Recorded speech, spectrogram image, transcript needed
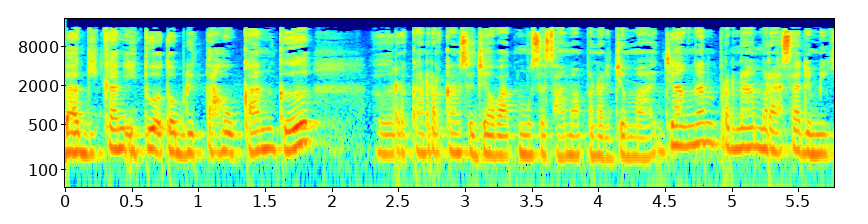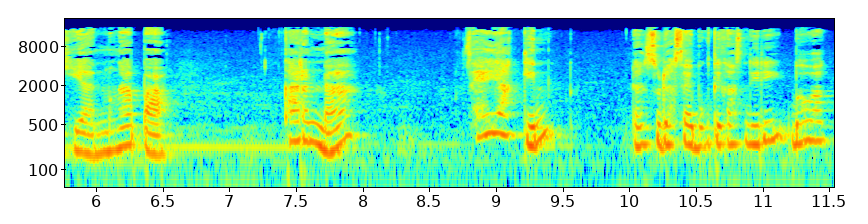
bagikan itu atau beritahukan ke rekan-rekan sejawatmu sesama penerjemah. Jangan pernah merasa demikian. Mengapa? Karena saya yakin dan sudah saya buktikan sendiri bahwa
